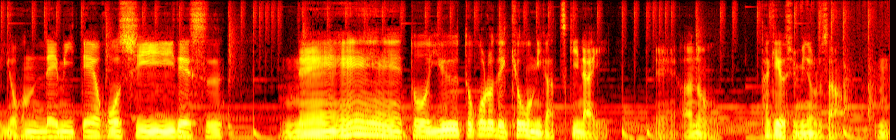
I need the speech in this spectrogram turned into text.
読んでみてほしいです。ねえ、というところで興味が尽きない、えーあの、竹吉実さん。うん。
